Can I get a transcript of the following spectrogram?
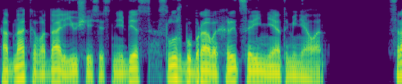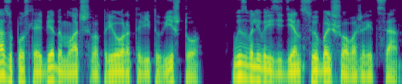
Однако вода, льющаяся с небес, службу бравых рыцарей не отменяла. Сразу после обеда младшего приора Тавиту Вишту вызвали в резиденцию большого жреца.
